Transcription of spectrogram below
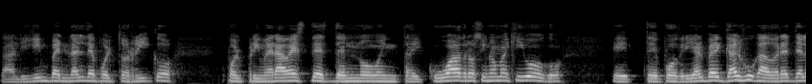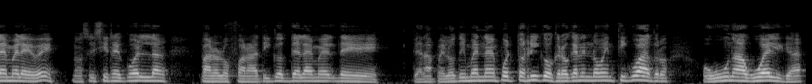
la liga invernal de Puerto Rico por primera vez desde el 94, si no me equivoco, este, podría albergar jugadores del MLB. No sé si recuerdan, para los fanáticos de la, de, de la pelota invernal en Puerto Rico, creo que en el 94 hubo una huelga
